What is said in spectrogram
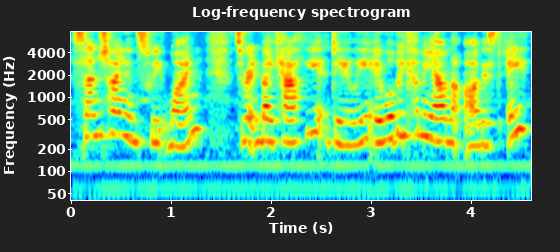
Sunshine and Sweet Wine. It's written by Kathi Daley it will be coming out on August 8th,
